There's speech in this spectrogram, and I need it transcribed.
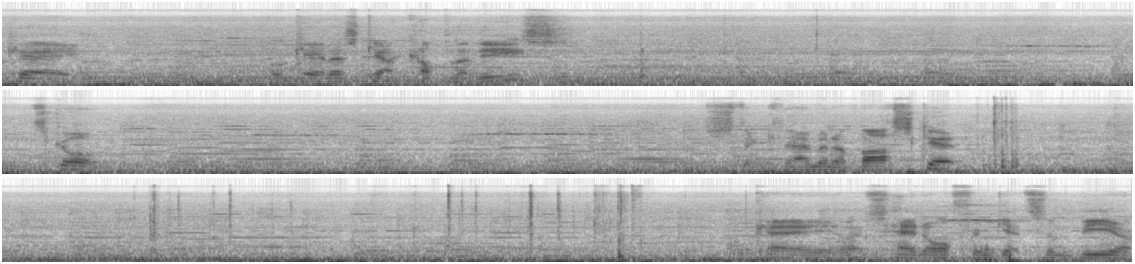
Okay, okay, let's get a couple of these go. Stick them in a basket. Okay, let's head off and get some beer.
